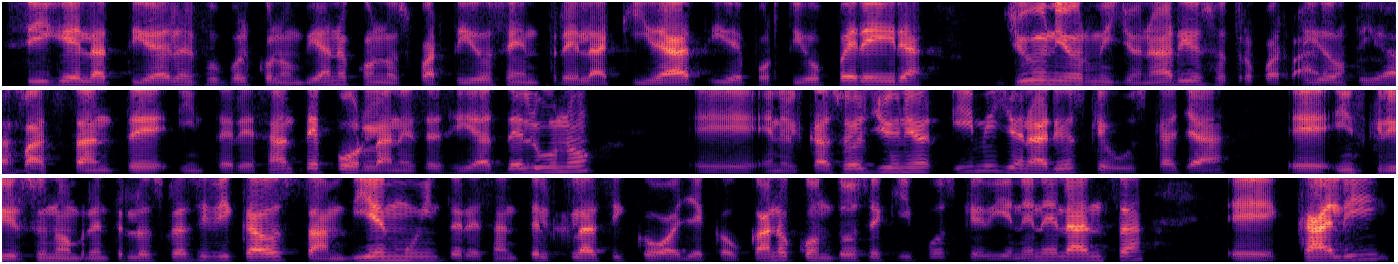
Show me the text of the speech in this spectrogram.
sigue la actividad en el fútbol colombiano con los partidos entre La Equidad y Deportivo Pereira. Junior Millonarios, otro partido bastante interesante por la necesidad del uno, eh, en el caso del Junior, y Millonarios que busca ya eh, inscribir su nombre entre los clasificados. También muy interesante el clásico Vallecaucano con dos equipos que vienen en alza. Eh, Cali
